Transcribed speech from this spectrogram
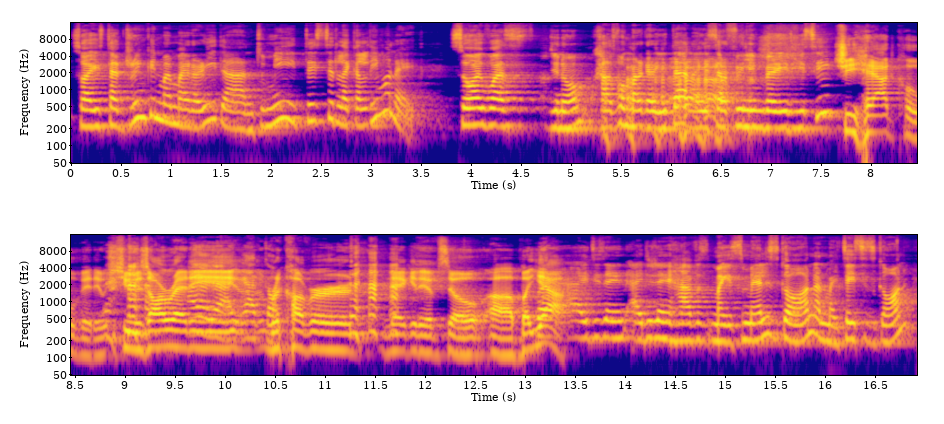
So I start drinking my margarita, and to me, it tasted like a lemonade. So I was, you know, half a margarita, and I start feeling very dizzy. She had COVID. It, she was already yeah, COVID. recovered, negative. So, uh, but, but yeah, I didn't. I didn't have my smell is gone and my taste is gone.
